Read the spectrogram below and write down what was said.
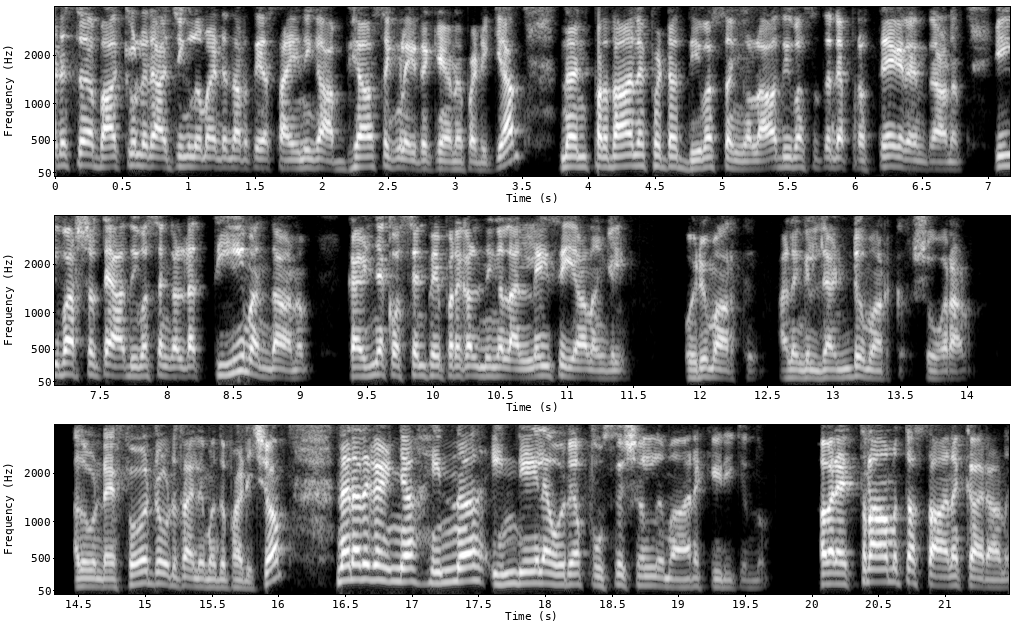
അടുത്ത് ബാക്കിയുള്ള രാജ്യങ്ങളുമായിട്ട് നടത്തിയ സൈനിക അഭ്യാസങ്ങൾ ഇതൊക്കെയാണ് പഠിക്കുക? ദെൻ പ്രധാനപ്പെട്ട ദിവസങ്ങൾ ആ ദിവസത്തിന്റെ പ്രത്യേകത എന്താണ്? ഈ വർഷത്തെ ആ ദിവസങ്ങളുടെ തീം എന്താണ്? കഴിഞ്ഞ ക്വസ്റ്റ്യൻ പേപ്പറുകൾ നിങ്ങൾ അനലൈസ് ചെയ്യുകയാണെങ്കിൽ ഒരു മാർക്ക് അല്ലെങ്കിൽ രണ്ട് മാർക്ക് ഷുവറാണ് അതുകൊണ്ട് എഫേർട്ട് കൊടുത്താലും അത് പഠിച്ചോ. ഞാൻ അത് കഴിഞ്ഞ ഇന്ന് ഇന്ത്യയിലെ ഓരോ പൊസിഷനിലും ആരൊക്കെ ഇരിക്കുന്നു? അവർ എത്രാമത്തെ സ്ഥാനക്കാരാണ്?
